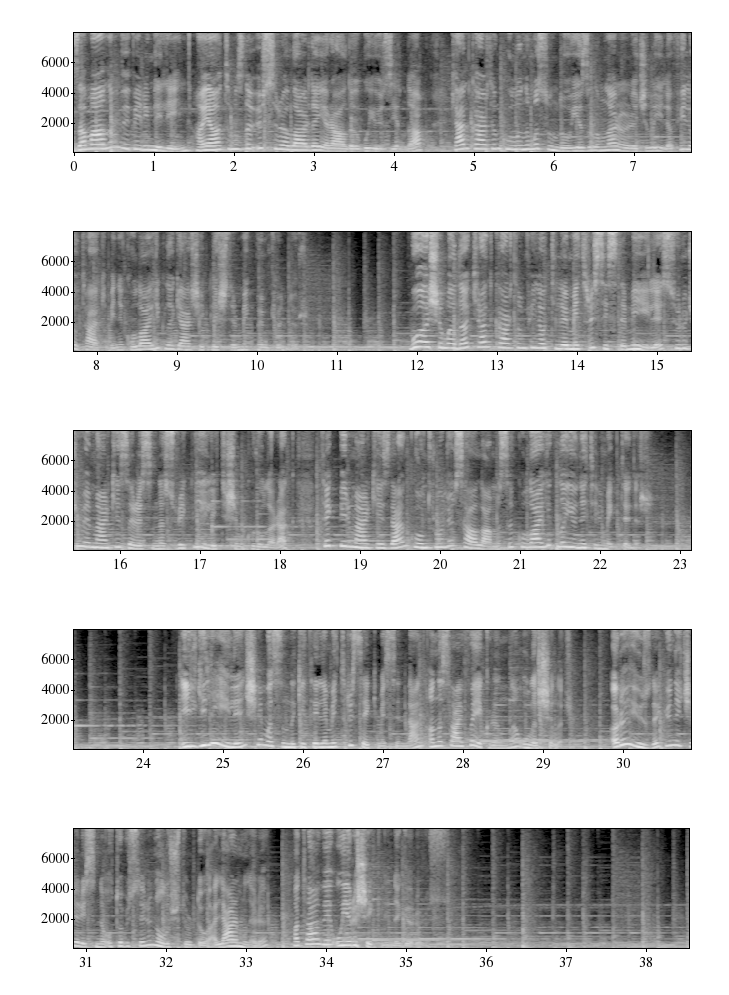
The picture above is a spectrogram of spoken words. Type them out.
Zamanın ve verimliliğin hayatımızda üst sıralarda yer aldığı bu yüzyılda, Kent Kart'ın kullanıma sunduğu yazılımlar aracılığıyla filo takibini kolaylıkla gerçekleştirmek mümkündür. Bu aşamada Kent Kart'ın filo telemetri sistemi ile sürücü ve merkez arasında sürekli iletişim kurularak tek bir merkezden kontrolün sağlanması kolaylıkla yönetilmektedir. İlgili ilin şemasındaki telemetri sekmesinden ana sayfa ekranına ulaşılır. Arayüzde gün içerisinde otobüslerin oluşturduğu alarmları hata ve uyarı şeklinde görürüz.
